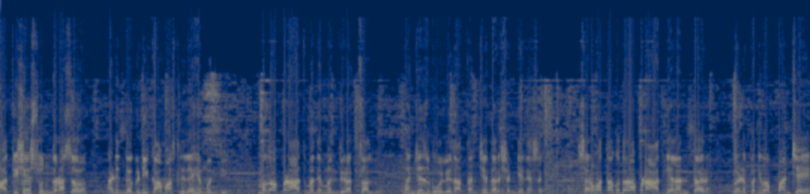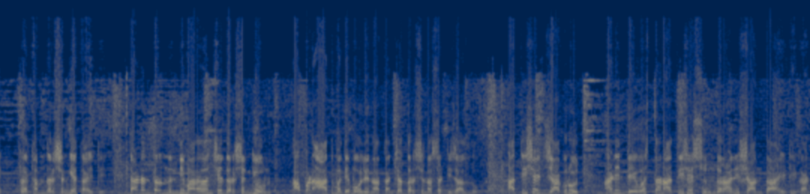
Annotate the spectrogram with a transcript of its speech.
अतिशय सुंदर असं आणि दगडी काम असलेलं हे मंदिर. मग आपण आतमध्ये मंदिरात चाललो म्हणजेच भोलेनाथांचे दर्शन घेण्यासाठी. सर्वात अगोदर आपण आत गेल्यानंतर गणपती बाप्पांचे प्रथम दर्शन घेता येते. त्यानंतर नंदी महाराजांचे दर्शन घेऊन आपण आतमध्ये भोलेनाथांच्या दर्शनासाठी चाललो. अतिशय जागृत आणि देवस्थान अतिशय सुंदर आणि शांत आहे ठिकाण.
